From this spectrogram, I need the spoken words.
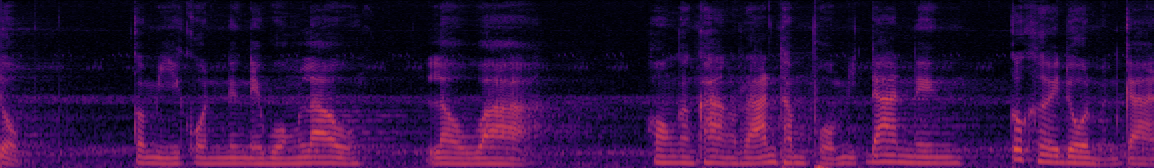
จบ ก็มีคนหนึ่งในวงเล่า เล่าว่า ห้องข้างๆร้านทำผมอีกด้านหนึ่งก็เคยโดนเหมือนกัน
